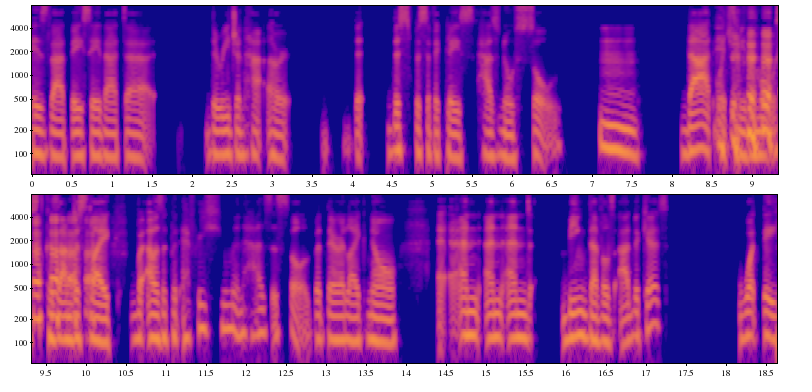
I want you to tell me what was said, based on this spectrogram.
is that they say that uh, the region ha- or that this specific place has no soul. Mm, That Which- hits me the most because I'm just like, but I was like, but every human has a soul, but they're like, no, and and and being devil's advocate, what they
